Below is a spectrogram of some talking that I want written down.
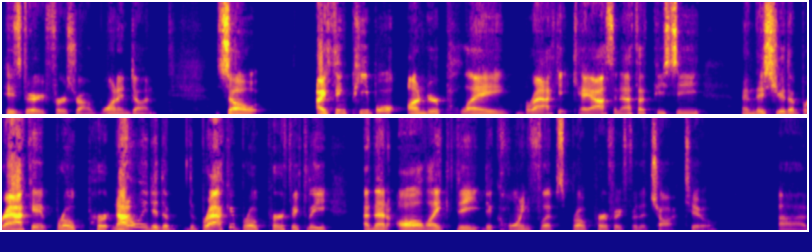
his very first round, one and done. So I think people underplay bracket chaos in FFPC. And this year the bracket broke per not only did the, the bracket broke perfectly, and then all like the the coin flips broke perfect for the chalk too. Uh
